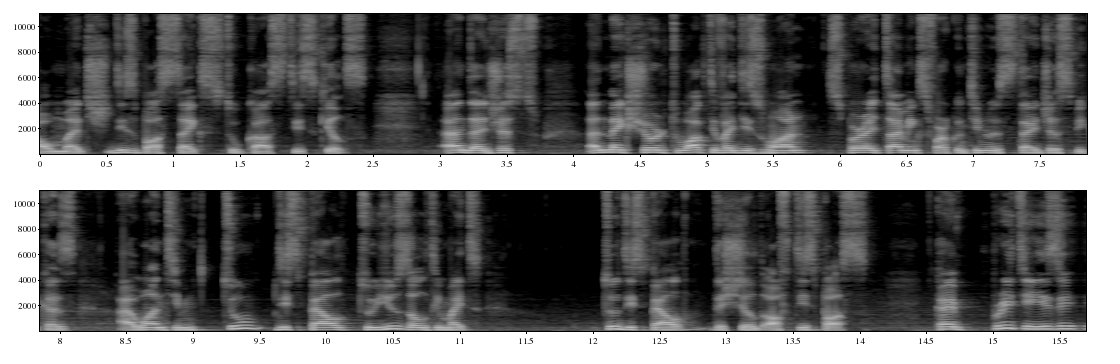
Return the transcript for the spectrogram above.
how much this boss takes to cast these skills. And I just and make sure to activate this one, spare timings for continuous stages because I want him to dispel to use the ultimate to dispel the shield of this boss. Okay, pretty easy.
